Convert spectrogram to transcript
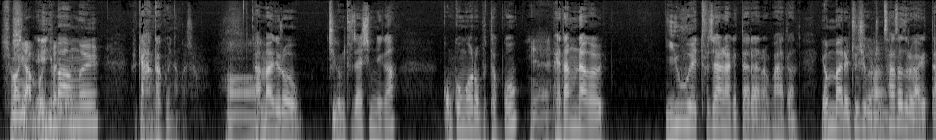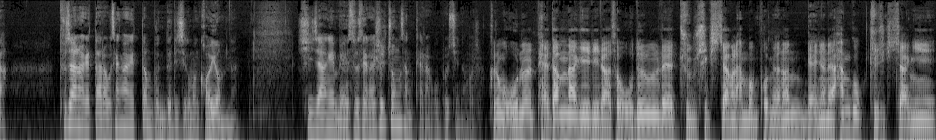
희망이 안 보인다. 희망을 그렇게 안 갖고 있는 거죠. 어. 한마디로 지금 투자 심리가 꽁꽁 얼어붙었고 예. 배당락을 이후에 투자를 하겠다라는 거 하던 연말에 주식을 어. 좀 사서 들어가겠다. 투자를 하겠다라고 생각했던 분들이 지금은 거의 없는 시장의 매수세가 실종 상태라고 볼 수 있는 거죠. 그럼 오늘 배당락일이라서 오늘의 주식 시장을 한번 보면은 내년에 한국 주식 시장이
